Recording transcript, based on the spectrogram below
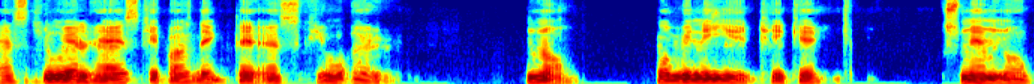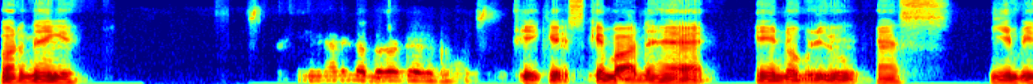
S Q L है, इसके पास देखते हैं एस क्यू एल नो वो भी नहीं है, ठीक है। उसमें हम नो कर देंगे। ठीक है, इसके बाद है ए डब्ल्यू एस ये भी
